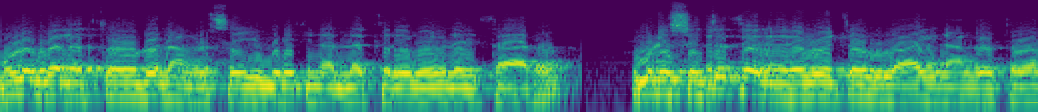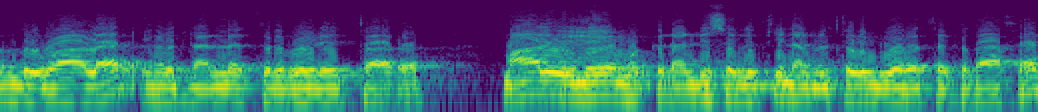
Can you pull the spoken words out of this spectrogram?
முழு பலத்தோடு நாங்கள் செய்யும்படிக்கு நல்ல கிருபைகளை தாரும். உங்களுடைய சுத்தத்தை நிறைவேற்றுவதாகி நாங்கள் தொடர்ந்து வாழ எங்களுக்கு நல்ல கிருபைகளை தாரும். மாலையிலே உமக்கு நன்றி செலுத்தி நாங்கள் திரும்பி வரத்தக்கதாக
